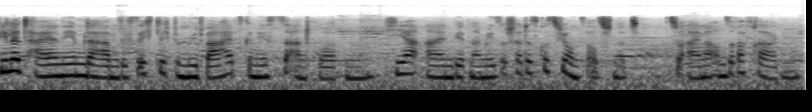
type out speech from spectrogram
Viele Teilnehmende haben sich sichtlich bemüht, wahrheitsgemäß zu antworten. Hier ein vietnamesischer Diskussionsausschnitt zu einer unserer Fragen.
